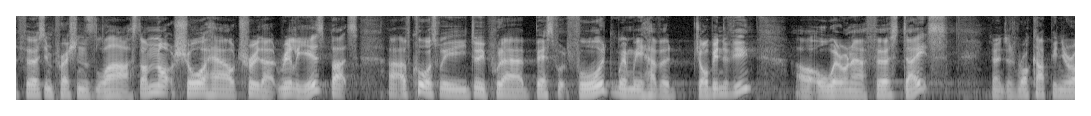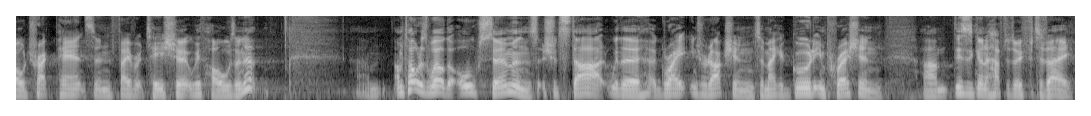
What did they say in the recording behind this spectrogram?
First impressions last. I'm not sure how true that really is, but uh, of course, we do put our best foot forward when we have a job interview uh, or we're on our first date. You don't just rock up in your old track pants and favourite t shirt with holes in it. Um, I'm told as well that all sermons should start with a, a great introduction to make a good impression. Um, this is going to have to do for today.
